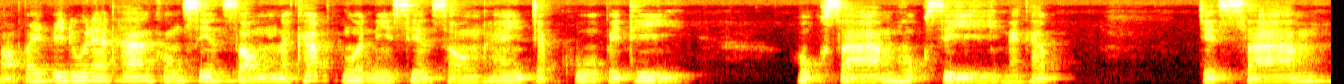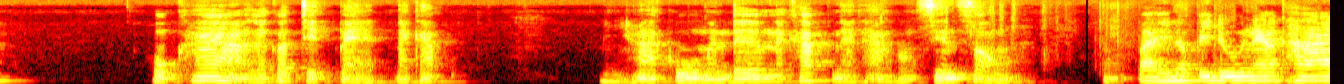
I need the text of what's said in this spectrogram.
ต่อไปไปดูแนวทางของเซียนสองนะครับ งวดนี้เซียนสองให้จับคู่ไปที่ 6 3 6 4นะครับ7 3 6 5แล้วก็7 8นะครับมีหาคู่เหมือนเดิมนะครับแนวทางของเซียนสองต่อไปเราไปดูแนวทาง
